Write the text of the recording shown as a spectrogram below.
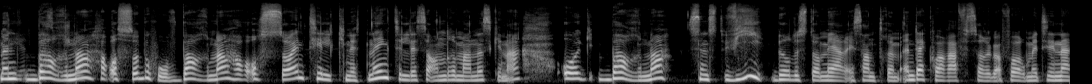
Men barna har også behov. Barna har også en tilknytning til disse andre menneskene. Og barna syns vi burde stå mer i sentrum enn det KrF sørger for med sine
